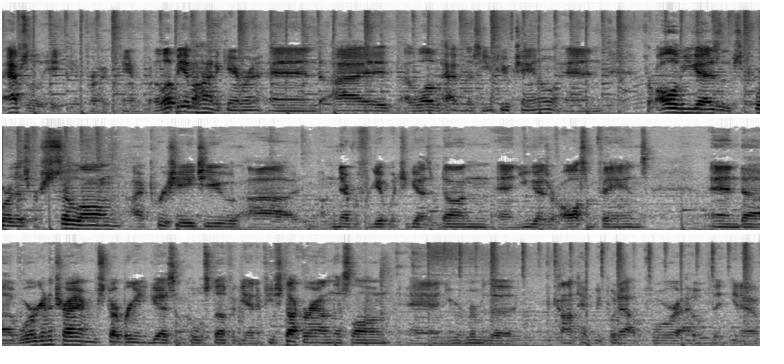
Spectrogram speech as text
I absolutely hate being in front of a camera. But I love being behind a camera, and I, I love having this YouTube channel, and for all of you guys that have supported us for so long. I appreciate you. Uh, I'll never forget what you guys have done, and you guys are awesome fans. And uh, we're going to try and start bringing you guys some cool stuff again. If you stuck around this long and you remember the, the content we put out before. I hope that you know,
